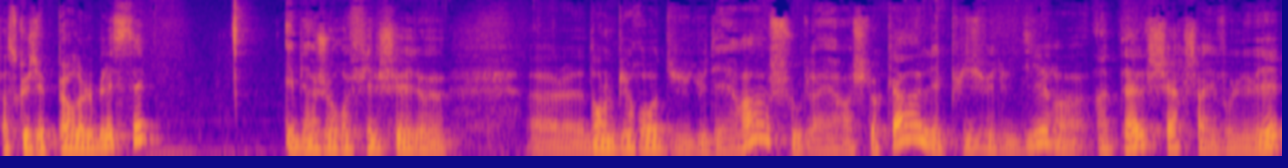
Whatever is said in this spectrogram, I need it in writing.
parce que j'ai peur de le blesser. Eh bien, je refile chez le, dans le bureau du, DRH ou de la RH locale, et puis je vais lui dire, un tel cherche à évoluer,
